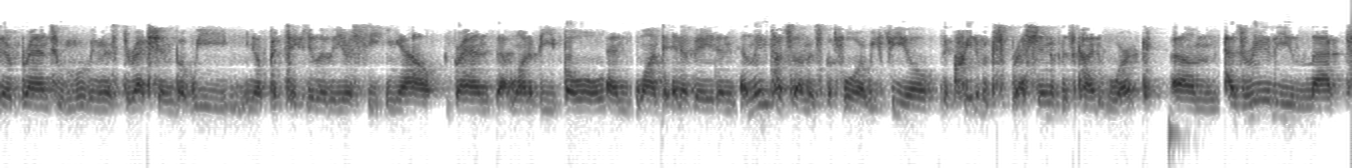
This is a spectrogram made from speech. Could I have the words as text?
there are brands who are moving in this direction but we you know particularly out brands that want to be bold and want to innovate. And, and Lain touched on this before. We feel the creative expression of this kind of work um, has really lacked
